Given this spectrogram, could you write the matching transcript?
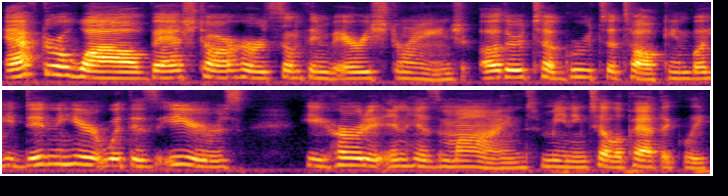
After a while, Vashtar heard something very strange, other Togruta talking, but he didn't hear it with his ears. He heard it in his mind, meaning telepathically.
